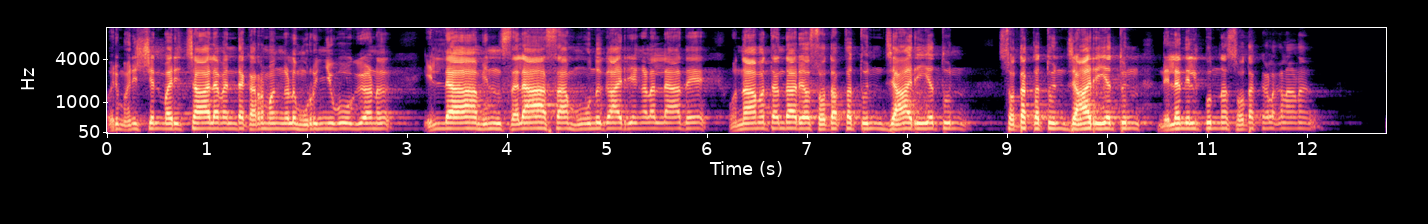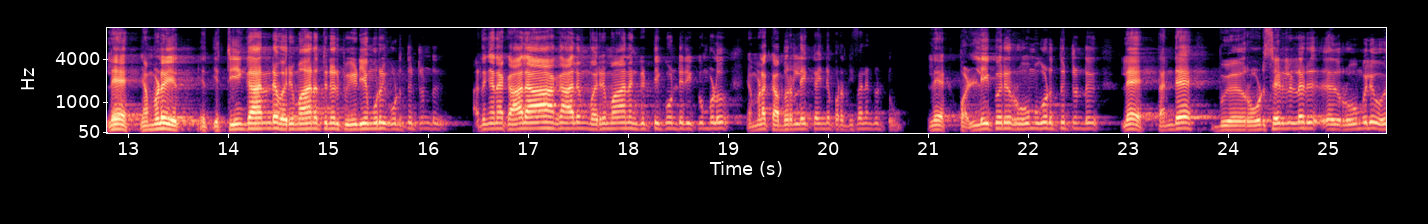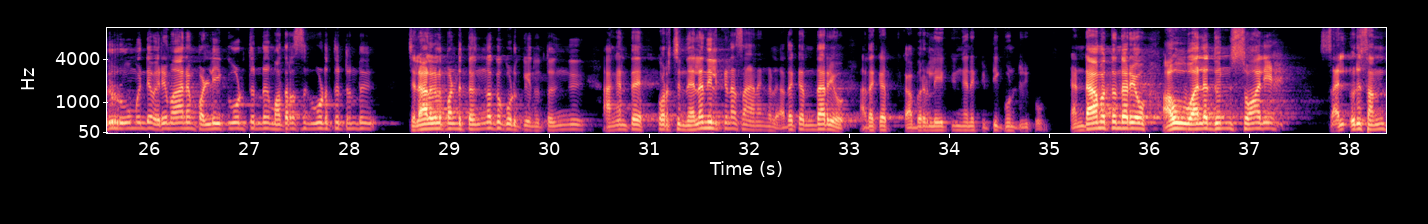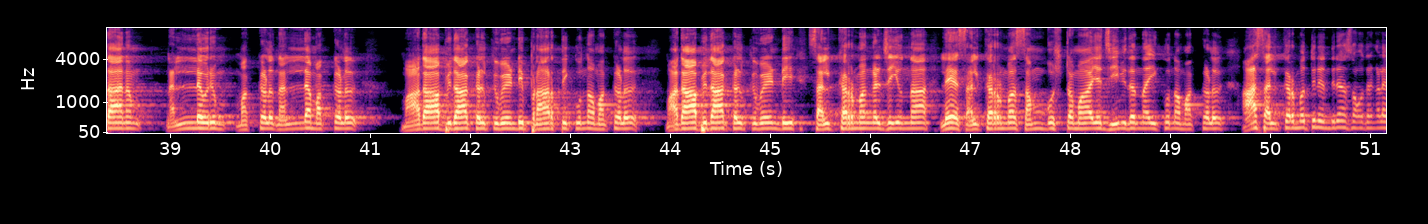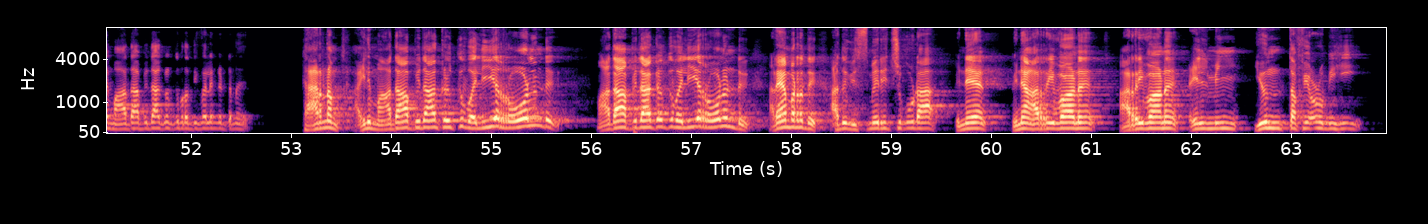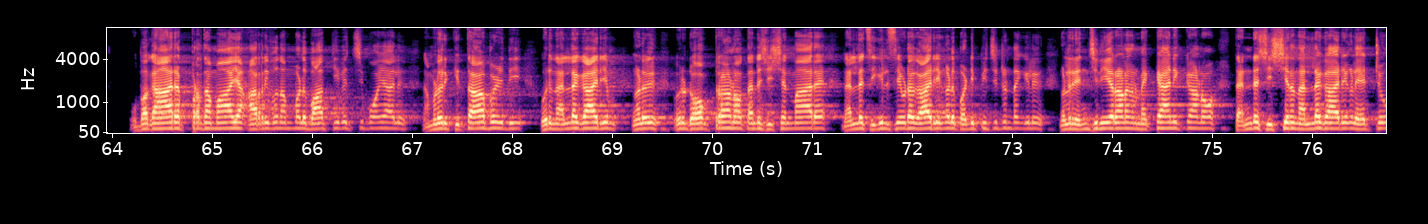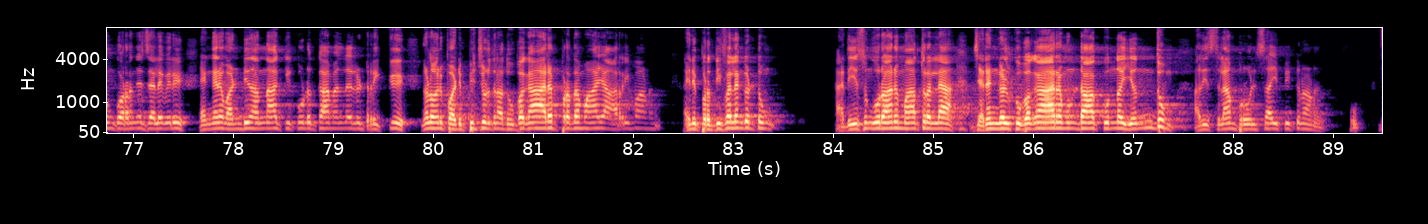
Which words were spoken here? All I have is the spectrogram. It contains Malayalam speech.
ഒരു മനുഷ്യൻ മരിച്ചാൽ അവന്റെ കർമ്മങ്ങൾ മുറിഞ്ഞു പോവുകയാണ്. ഇല്ലാ മിൻ സലാസ മൂന്ന് കാര്യങ്ങളല്ലാതെ. ഒന്നാമത്തെ എന്താ പറയുക സ്വതക്കത്തുൻ ജാരിയത്തുൻ. സ്വതക്കത്തുൻ ജാരിയത്തുൻ. നിലനിൽക്കുന്ന സ്വതക്കളകളാണ്. അല്ലേ? നമ്മൾ എത്തീങ്കാരന്റെ വരുമാനത്തിന് ഒരു പീഡിയ മുറി കൊടുത്തിട്ടുണ്ട്. അതിങ്ങനെ കാലാകാലം വരുമാനം കിട്ടിക്കൊണ്ടിരിക്കുമ്പോൾ നമ്മളെ കബറിലേക്ക് അതിന്റെ പ്രതിഫലം കിട്ടും. അല്ലേ? പള്ളിക്ക് ഒരു റൂം കൊടുത്തിട്ടുണ്ട്. അല്ലേ? തന്റെ റോഡ് സൈഡിലുള്ള റൂമിൽ ഒരു റൂമിന്റെ വരുമാനം പള്ളിക്ക് കൊടുത്തിട്ടുണ്ട് മദ്രസക്ക് കൊടുത്തിട്ടുണ്ട്. ചില ആളുകൾ പണ്ട് തെങ്ങൊക്കെ കൊടുക്കുന്നു തെങ്ങ് അങ്ങനത്തെ കുറച്ച് നിലനിൽക്കുന്ന സാധനങ്ങൾ. അതൊക്കെ എന്താ അറിയോ അതൊക്കെ കബറിലേക്ക് ഇങ്ങനെ കിട്ടിക്കൊണ്ടിരിക്കും. രണ്ടാമത്തെ എന്താ അറിയോ ഔ വലതുൻ സ്വാലിഹ്. ഒരു സന്താനം നല്ല ഒരു മക്കൾ നല്ല മക്കൾ. മാതാപിതാക്കൾക്ക് വേണ്ടി പ്രാർത്ഥിക്കുന്ന മക്കൾ. മാതാപിതാക്കൾക്ക് വേണ്ടി സൽക്കർമ്മങ്ങൾ ചെയ്യുന്ന അല്ലേ സൽക്കർമ്മ സമ്പുഷ്ടമായ ജീവിതം നയിക്കുന്ന മക്കൾ. ആ സൽക്കർമ്മത്തിന് എന്തിനാ സഹോദരങ്ങളെ? മാതാപിതാക്കൾക്ക് പ്രതിഫലം കിട്ടുന്നത് കാരണം അതിൽ മാതാപിതാക്കൾക്ക് വലിയ റോളുണ്ട്. മാതാപിതാക്കൾക്ക് വലിയ റോളുണ്ട്. അറിയാൻ പറഞ്ഞത് അത് വിസ്മരിച്ചുകൂടാ. പിന്നെ പിന്നെ അറിവാണ്. അറിവാണ് ഉപകാരപ്രദമായ അറിവ് നമ്മൾ ബാക്കി വെച്ച് പോയാൽ നമ്മളൊരു കിതാബ് എഴുതി ഒരു നല്ല കാര്യം നിങ്ങൾ ഒരു ഡോക്ടറാണോ തന്റെ ശിഷ്യന്മാരെ നല്ല ചികിത്സയുടെ കാര്യങ്ങൾ പഠിപ്പിച്ചിട്ടുണ്ടെങ്കിൽ നിങ്ങളൊരു എഞ്ചിനീയറാണോ മെക്കാനിക്കാണോ തന്റെ ശിഷ്യനെ നല്ല കാര്യങ്ങൾ ഏറ്റവും കുറഞ്ഞ ചിലവിൽ എങ്ങനെ വണ്ടി നന്നാക്കി കൊടുക്കാമെന്നൊരു ട്രിക്ക് നിങ്ങളവന് പഠിപ്പിച്ചു കൊടുത്താൽ അത് ഉപകാരപ്രദമായ അറിവാണ്. അതിന് പ്രതിഫലം കിട്ടും. ഹദീസും ഖുറാനും മാത്രമല്ല ജനങ്ങൾക്ക് ഉപകാരമുണ്ടാക്കുന്ന എന്തും അത് ഇസ്ലാം പ്രോത്സാഹിപ്പിക്കുന്നതാണ്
